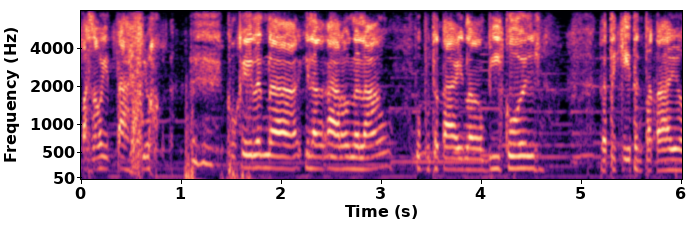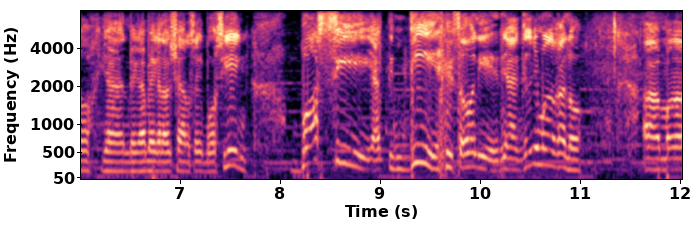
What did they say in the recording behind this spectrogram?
pasaway tayo. Kung kailan na, ilang araw na lang, pupunta tayo ng Bicol. Natikitan pa tayo. Yan, mega mega loud shoutout sa bossing. Bossy! At hindi, solid. Yan, ganyan yung mga ano, ah, mga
